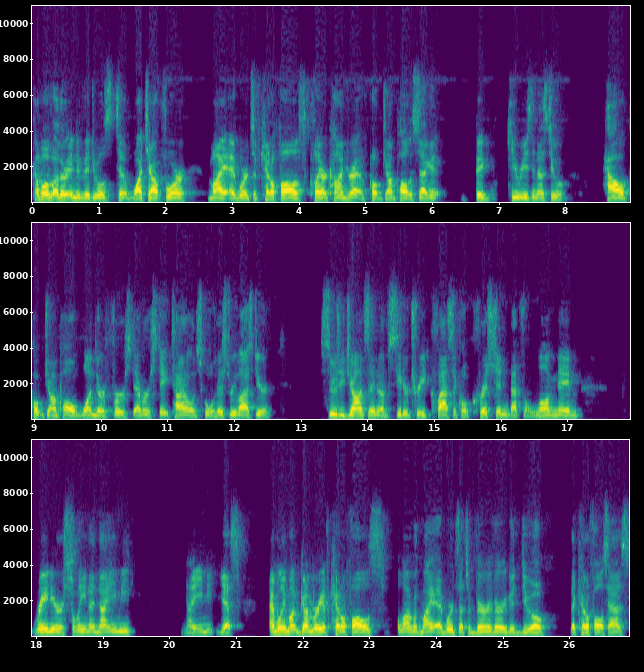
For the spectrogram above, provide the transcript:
A couple of other individuals to watch out for. Maya Edwards of Kettle Falls, Claire Condrat of Pope John Paul II. Big key reason as to how Pope John Paul won their first ever state title in school history last year. Susie Johnson of Cedar Tree Classical Christian. That's a long name. Rainier Selena Naimi. Naimi, yes. Emily Montgomery of Kettle Falls, along with Maya Edwards. That's a very, very good duo that Kettle Falls has.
